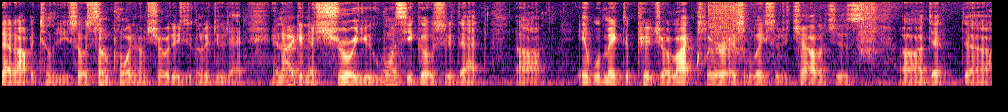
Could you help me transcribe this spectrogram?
that opportunity. So at some point, I'm sure that he's going to do that. And I can assure you, once he goes through that, uh, it will make the picture a lot clearer as it relates to the challenges uh, that uh,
